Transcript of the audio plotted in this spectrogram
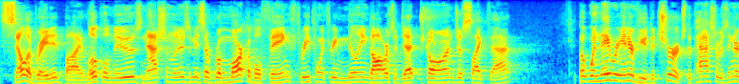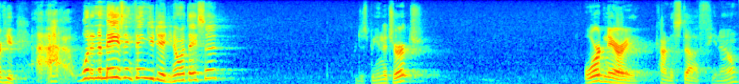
celebrated by local news, national news. I mean, it's a remarkable thing. $3.3 million of debt gone just like that. But when they were interviewed, the church, the pastor was interviewed, what an amazing thing you did. You know what they said? We're just being the church. Ordinary kind of stuff, you know?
